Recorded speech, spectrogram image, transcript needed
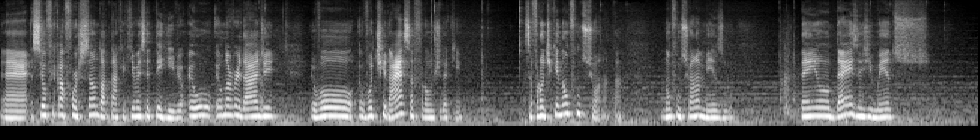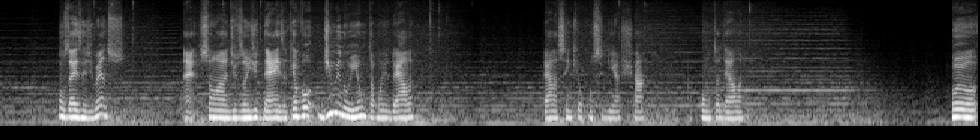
É, se eu ficar forçando o ataque aqui vai ser terrível. Eu, eu na verdade, eu vou, eu vou tirar essa fronte daqui. Essa fronte aqui não funciona, tá? Não funciona mesmo. Tenho 10 regimentos. Uns 10 regimentos? É, são as divisões de 10 aqui. Eu vou diminuir o tamanho dela. Dela assim que eu conseguir achar a ponta dela. Vou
